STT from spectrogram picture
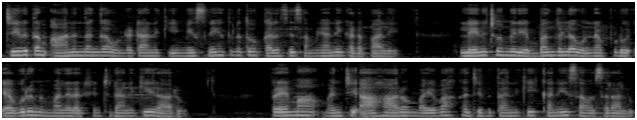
జీవితం ఆనందంగా ఉండటానికి మీ స్నేహితులతో కలిసి సమయాన్ని గడపాలి. లేనిచో మీరు ఇబ్బందుల్లో ఉన్నప్పుడు ఎవరు మిమ్మల్ని రక్షించడానికి రారు. ప్రేమ మంచి ఆహారం వైవాహిక జీవితానికి కనీస అవసరాలు.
